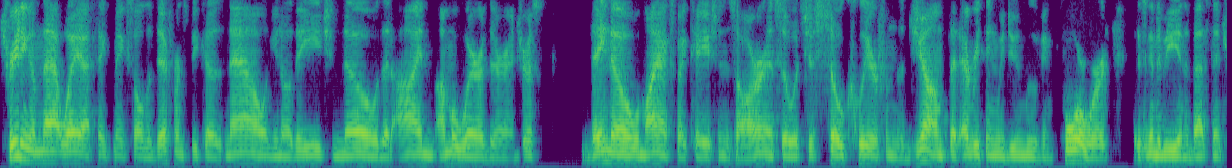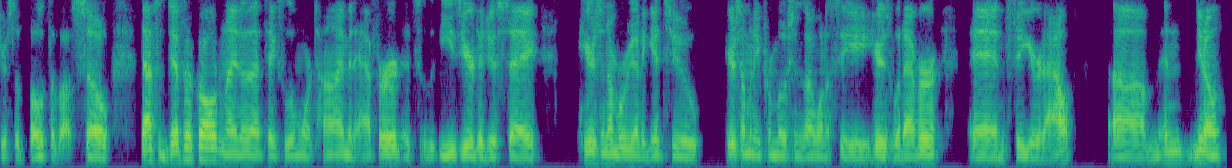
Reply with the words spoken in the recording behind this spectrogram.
treating them that way i think makes all the difference because now you know they each know that i'm i'm aware of their interests they know what my expectations are. And so it's just so clear from the jump that everything we do moving forward is going to be in the best interest of both of us. So that's difficult. And I know that takes a little more time and effort. It's easier to just say, here's the number we got to get to. Here's how many promotions I want to see. Here's whatever and figure it out. Um, and you know,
